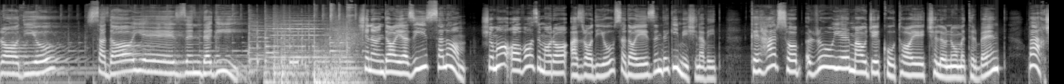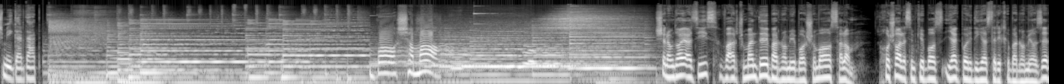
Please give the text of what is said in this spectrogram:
رادیو صدای زندگی شنوندای عزیز سلام شما آواز ما را از رادیو صدای زندگی می شنوید که هر صبح روی موج کوتاه 49 متر بند پخش می گردد. با شما شنوندهای عزیز و ارجمند برنامه با شما سلام. خوشحال هستیم که باز یک بار دیگه از طریق برنامه حاضر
